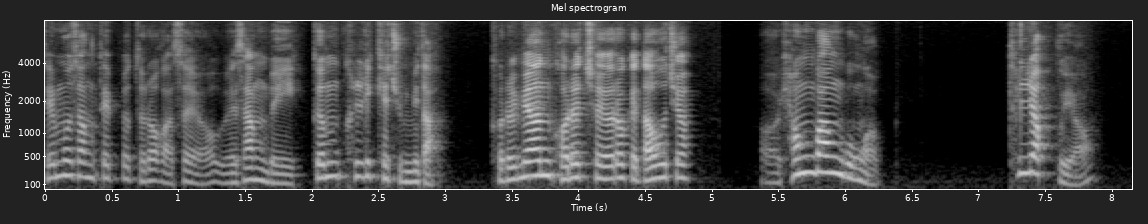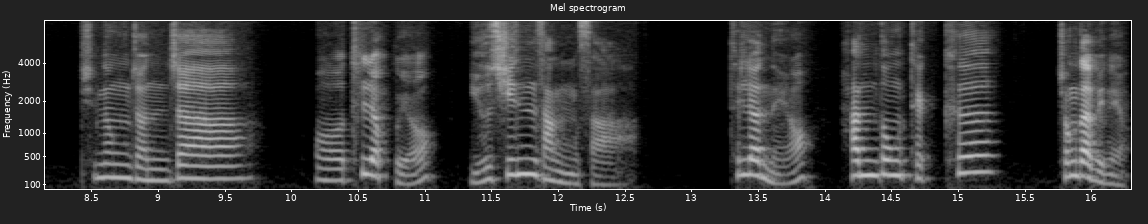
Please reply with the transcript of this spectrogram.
재무상태표 들어가서요. 외상 매입금 클릭해 줍니다. 그러면 거래처 여러 개 나오죠. 어, 형광공업 틀렸고요. 신흥전자 어, 틀렸고요. 유신상사 틀렸네요. 한동테크 정답이네요.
